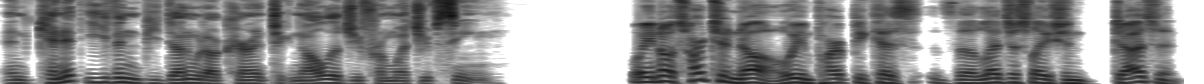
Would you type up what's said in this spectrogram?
And can it even be done with our current technology from what you've seen? Well, you know, it's hard to know in part because the legislation doesn't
